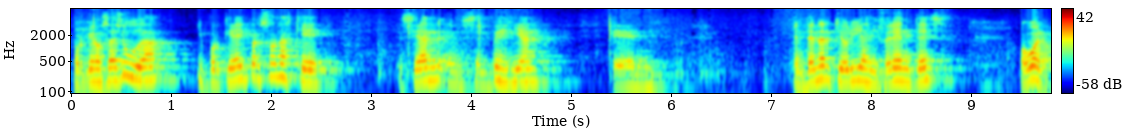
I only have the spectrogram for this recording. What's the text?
porque nos ayuda y porque hay personas que se, empeñan en, en tener teorías diferentes, o bueno,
